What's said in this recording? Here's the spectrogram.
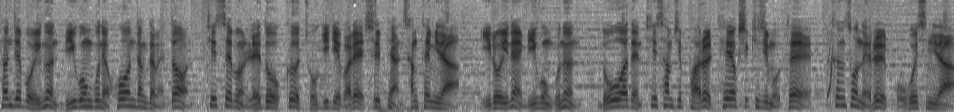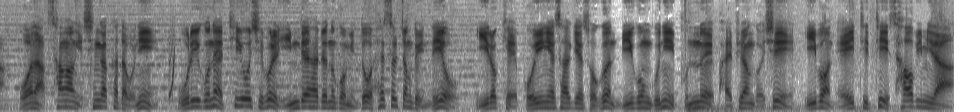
현재 보잉은 미공군에 호언장담했던 T7 레드호크 조기 개발에 실패한 상태입니다. 이로 인해 미공군은 노후화된 T-38을 퇴역시키지 못해 큰 손해를 보고 있습니다. 워낙 상황이 심각하다 보니 우리 군의 T-50을 임대하려는 고민도 했을 정도인데요. 이렇게 보잉의 사기에 속은 미공군이 분노해 발표한 것이 이번 ATT 사업입니다.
